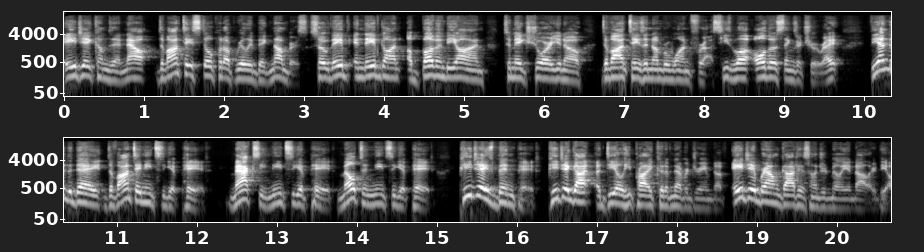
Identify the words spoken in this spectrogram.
AJ comes in. Now, DeVonta still put up really big numbers. So they've and they've gone above and beyond to make sure, you know, DeVonta's a number one for us. He's well, all those things are true, right? The end of the day, DeVonta needs to get paid. Maxey needs to get paid. Melton needs to get paid. PJ's been paid. PJ got a deal he probably could have never dreamed of. AJ Brown got his $100 million deal.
